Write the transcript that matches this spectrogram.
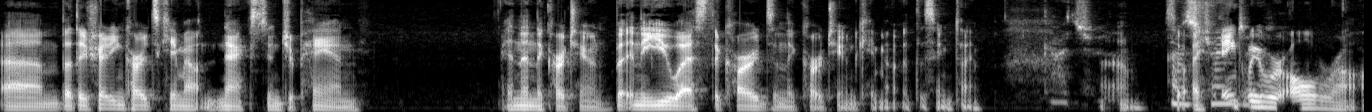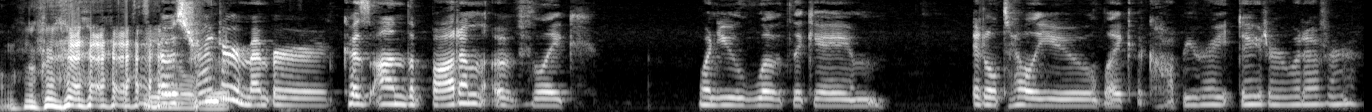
Um, but the trading cards came out next in Japan, and then the cartoon. But in the U.S., the cards and the cartoon came out at the same time. Gotcha. Um, I so was I, think to- we were all wrong. I was trying to remember because on the bottom of like when you load the game, it'll tell you like a copyright date or whatever.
